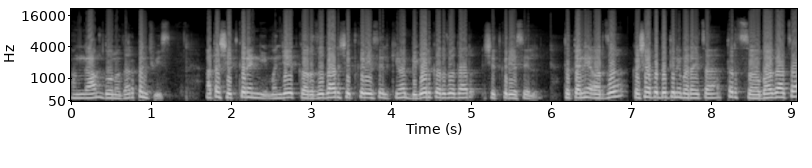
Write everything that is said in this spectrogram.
हंगाम दोन हजार पंचवीस. आता शेतकऱ्यांनी म्हणजे कर्जदार शेतकरी असेल किंवा बिगर कर्जदार शेतकरी असेल तर त्याने अर्ज कशा पद्धतीने भरायचा? तर सहभागाचा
